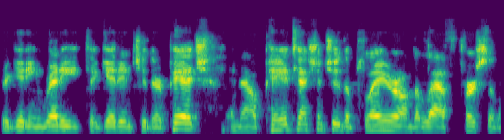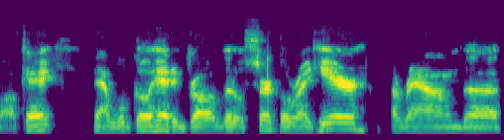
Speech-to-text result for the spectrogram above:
They're getting ready to get into their pitch. And now pay attention to the player on the left, first of all, okay? Now we'll go ahead and draw a little circle right here around the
